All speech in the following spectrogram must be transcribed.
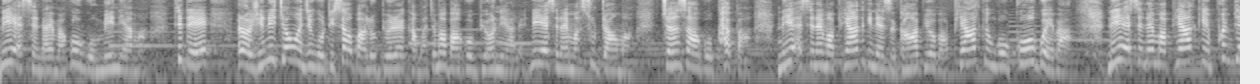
နေ့အစဉ်တိုင်းမှာကိုယ့်ကိုမေးနေရမှာဖြစ်တယ်အဲ့တော့ယင်းဒီကျောင်းဝင်ခြင်းကိုတိဆောက်ပါလို့ပြောတဲ့အခါမှာကျွန်မဘာကိုပြောနေရလဲနေ့အစဉ်တိုင်းမှာဆုတောင်းပါကျမ်းစာကိုဖတ်ပါနေ့အစဉ်တိုင်းမှာဘုရားသခင်နဲ့စကားပြောပါဘုရားသခင်ကိုကိုးကွယ်ပါနေ့အစဉ်တိုင်းမှာဘုရားသခင်ဖွင့်ပြ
